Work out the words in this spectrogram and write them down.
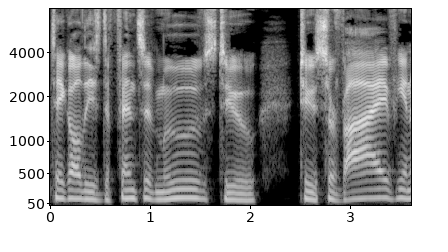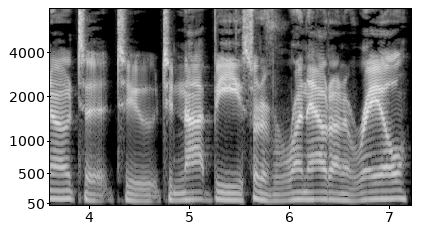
take all these defensive moves to to survive. You know, to to to not be sort of run out on a rail,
